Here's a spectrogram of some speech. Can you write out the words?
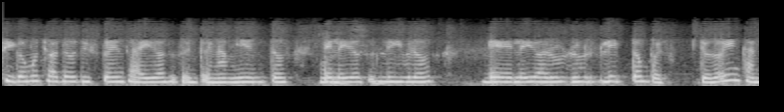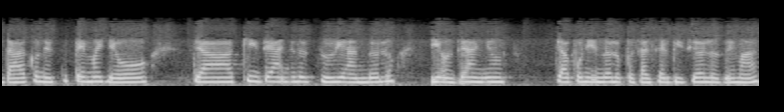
sigo mucho a Joe Dispensa, he ido a sus entrenamientos, he mm. leído sus libros, mm. he leído a Bruce Lipton, pues yo soy encantada con este tema y llevo ya 15 años estudiándolo y 11 años ya poniéndolo pues al servicio de los demás,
